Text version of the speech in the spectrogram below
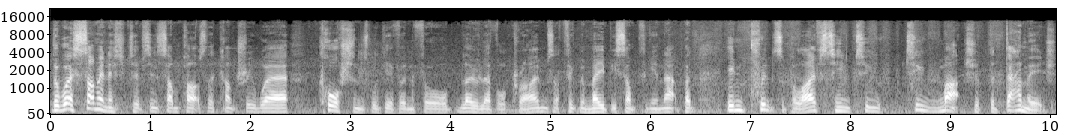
there were some initiatives in some parts of the country where cautions were given for low level crimes. I think there may be something in that. But in principle, I've seen too, too much of the damage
